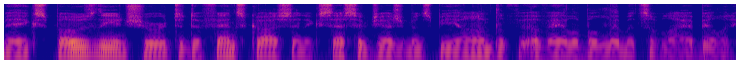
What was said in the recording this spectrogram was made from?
may expose the insured to defense costs and excessive judgments beyond the available limits of liability.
